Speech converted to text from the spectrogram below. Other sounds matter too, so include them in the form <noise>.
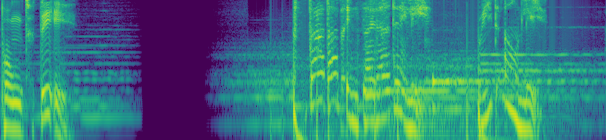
www.startup.de. Startup Insider Daily. Read Only.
